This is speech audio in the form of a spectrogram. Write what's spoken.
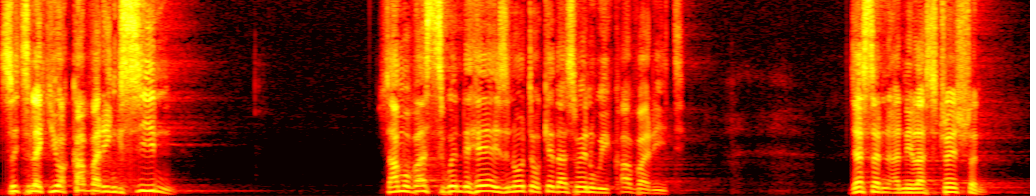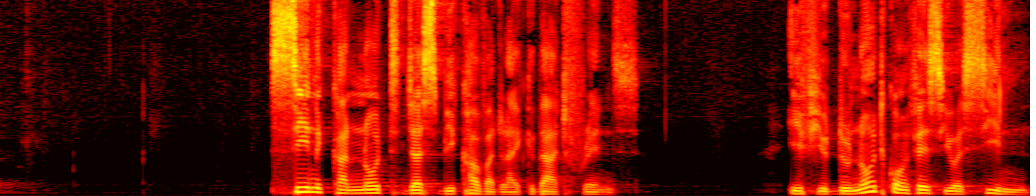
So it's like you are covering sin. Some of us, when the hair is not okay, that's when we cover it. Just an, an illustration. Sin cannot just be covered like that, friends. If you do not confess your sin,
